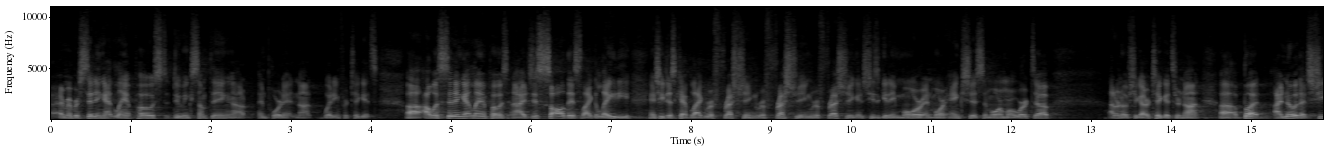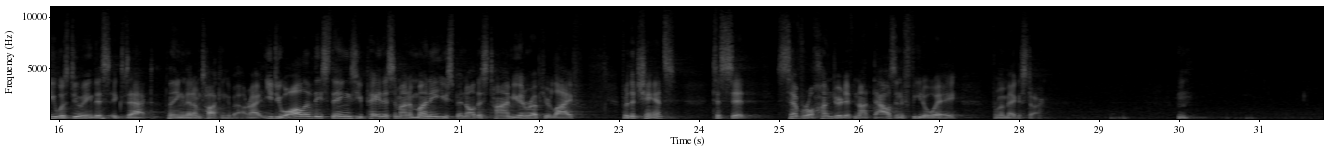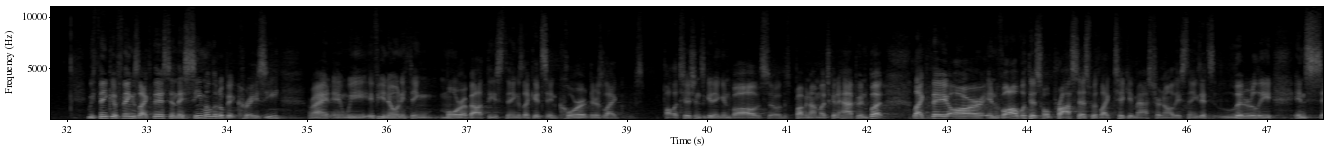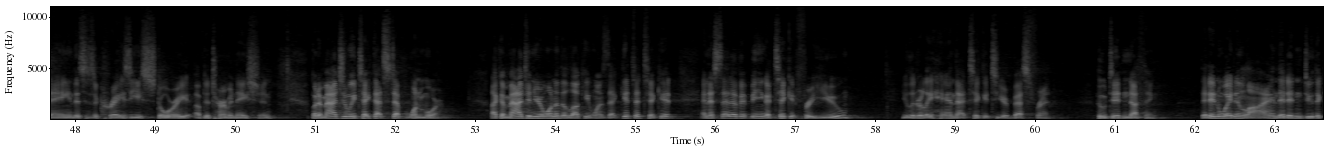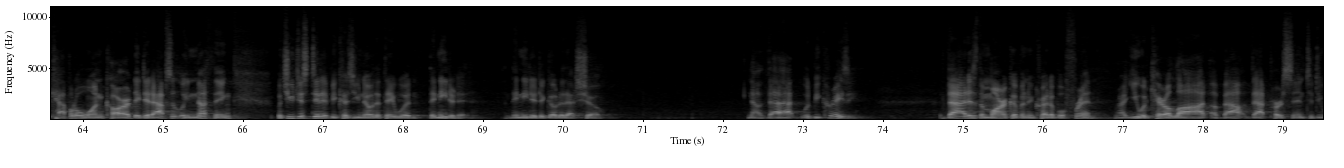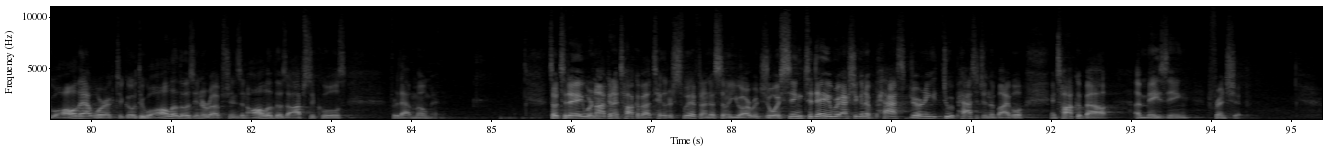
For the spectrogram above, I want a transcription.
I remember sitting at Lamppost doing something uh, important, not waiting for tickets. Uh, I was sitting at Lamppost and I just saw this like lady, and she just kept like refreshing, refreshing, refreshing, and she's getting more and more anxious and more and more worked up. I don't know if she got her tickets or not, uh, but I know that she was doing this exact thing that I'm talking about, right? You do all of these things, you pay this amount of money, you spend all this time, you interrupt your life for the chance to sit several hundred, if not thousand feet away from a megastar. We think of things like this and they seem a little bit crazy, right? And we, if you know anything more about these things, like it's in court, there's like politicians getting involved, so there's probably not much going to happen. But like they are involved with this whole process with like Ticketmaster and all these things. It's literally insane. This is a crazy story of determination. But imagine we take that step one more. Like imagine you're one of the lucky ones that gets a ticket, and instead of it being a ticket for you, you literally hand that ticket to your best friend who did nothing. They didn't wait in line, they didn't do the Capital One card, they did absolutely nothing, but you just did it because you know that they would they needed it. They needed to go to that show. Now, that would be crazy. That is the mark of an incredible friend, right? You would care a lot about that person to do all that work, to go through all of those interruptions and all of those obstacles for that moment. So today we're not going to talk about Taylor Swift. I know some of you are rejoicing. Today we're actually going to pass journey to a passage in the Bible and talk about amazing friendship.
